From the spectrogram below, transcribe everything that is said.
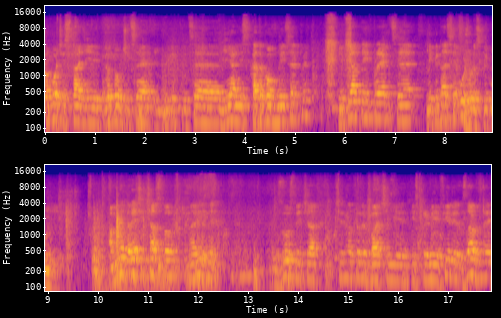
робочій стадії підготовчій це, це діяльність катакомбної церкви. І п'ятий проєкт це ліквідація Ужгородської унії. А мене, до речі, часто на різних зустрічах чи на телебаченні, якісь прямі ефіри, завжди,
